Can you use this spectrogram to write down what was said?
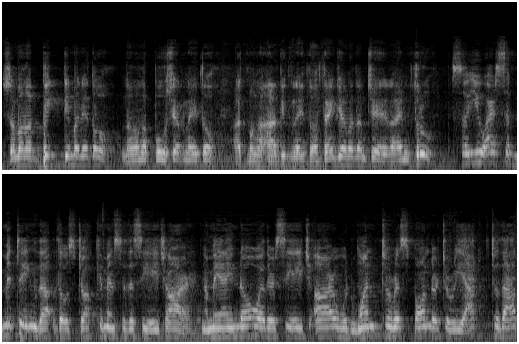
sa mga biktima nito, ng mga poser na ito at mga addict na ito. Thank you, Madam Chair. I'm through. So you are submitting the, those documents to the CHR. Now, may I know whether CHR would want to respond or to react to that?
